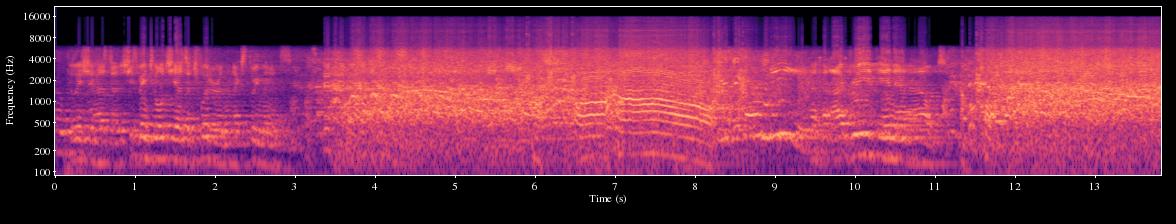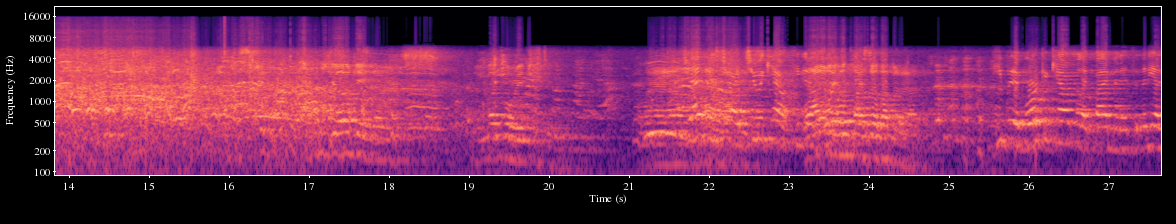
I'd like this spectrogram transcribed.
Or was Alicia has to, she's being told she has to Twitter in the next three minutes. You're so mean. I breathe in and out. I'm joking. I'm much more interesting. Jeff has tried two accounts. He did Why a did I Vork hook account. myself up to that? He did a work account for like five minutes, and then he has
